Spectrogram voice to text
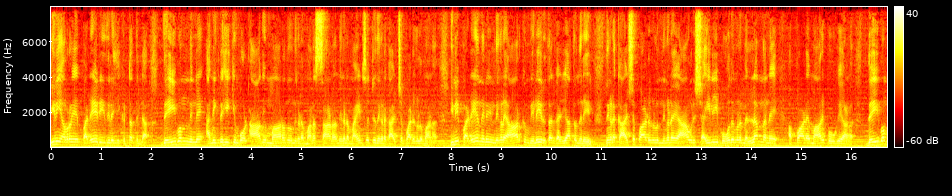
ഇനി അവരെ പഴയ രീതിയിലേക്ക് കിട്ടത്തില്ല. ദൈവം നിന്നെ അനുഗ്രഹിക്കുമ്പോൾ ആദ്യം മാറുന്നത് നിങ്ങളുടെ മനസ്സാണ് നിങ്ങളുടെ മൈൻഡ് സെറ്റ് നിങ്ങളുടെ കാഴ്ചപ്പാടുകളുമാണ്. ഇനി പഴയ നിലയിൽ നിങ്ങളെ ആർക്കും വിലയിരുത്താൻ കഴിയാത്ത നിലയിൽ നിങ്ങളുടെ കാഴ്ചപ്പാടുകളും നിങ്ങളുടെ ആ ഒരു ശൈലി ബോധങ്ങളും എല്ലാം തന്നെ അപ്പാടെ മാറിപ്പോവുകയാണ്. ദൈവം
